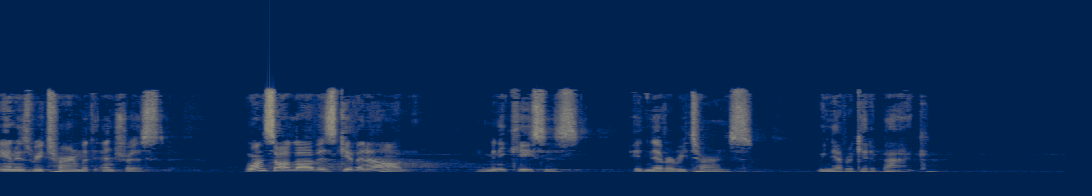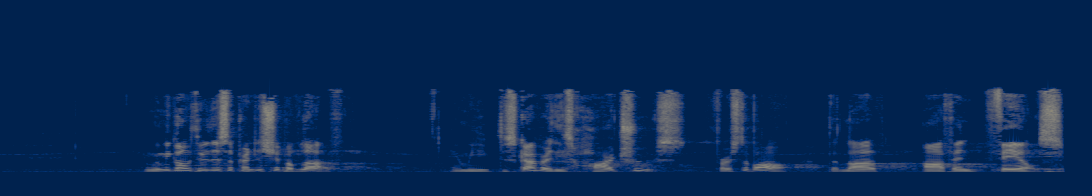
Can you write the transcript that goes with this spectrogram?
and is returned with interest. Once our love is given out, in many cases, it never returns. We never get it back. And when we go through this apprenticeship of love and we discover these hard truths, first of all, that love often fails.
